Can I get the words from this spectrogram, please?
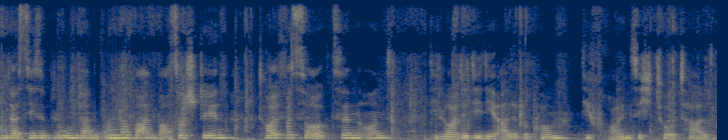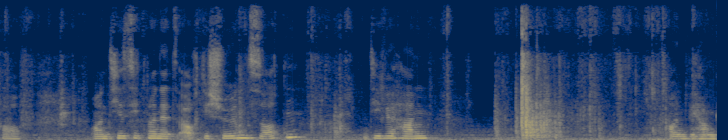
und dass diese Blumen dann wunderbar im Wasser stehen, toll versorgt sind und die Leute, die die alle bekommen, die freuen sich total drauf. Und hier sieht man jetzt auch die schönen Sorten, die wir haben. Und wir haben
